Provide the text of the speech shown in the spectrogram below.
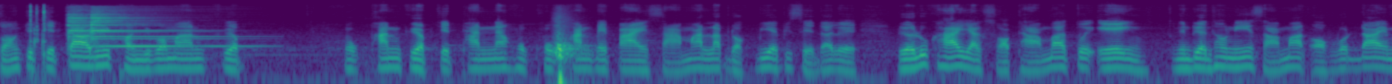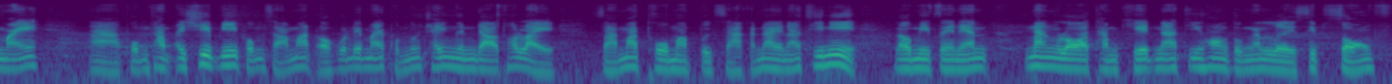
2.79 นี่ผ่อนอยู่ประมาณเกือบ 6,000 เกือบ 7,000 นะ 6 6,000 ไปปลายสามารถรับดอกเบี้ยพิเศษได้เลย หรือลูกค้าอยากสอบถามว่าตัวเองเงินเดือนเท่านี้สามารถออกรถได้ไหมอ่าผมทำอาชีพนี้ผมสามารถออกรถได้ไหมผมต้องใช้เงินดาวเท่าไหร่ สามารถโทรมาปรึกษากันได้นะ ที่นี่เรามีไฟแนนซ์นั่งรอทำเคสนะที่ห้องตรงนั้นเลย 12 ไฟ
